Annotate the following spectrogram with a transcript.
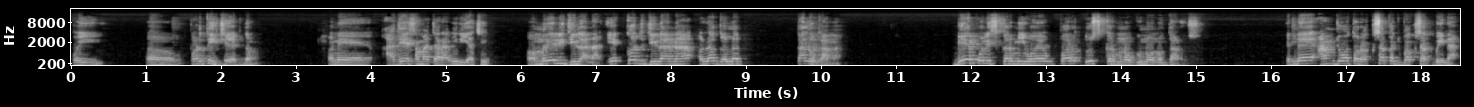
કોઈ પડતી છે એકદમ. અને આ જે સમાચાર આવી રહ્યા છે, અમરેલી જિલ્લાના, એક જ જિલ્લાના અલગ અલગ તાલુકામાં બે પોલીસ કર્મીઓ ઉપર દુષ્કર્મનો ગુનો નોંધાણો છે. એટલે આમ જુઓ તો રક્ષક જ ભક્ષક બન્યા.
